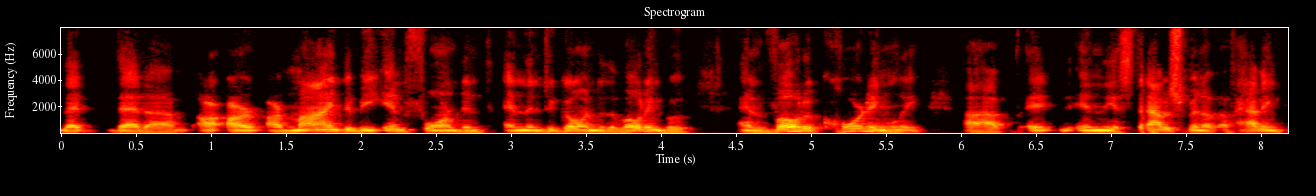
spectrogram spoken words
that that um, our, our, our mind to be informed and, and then to go into the voting booth and vote accordingly uh, in, in, the establishment of, of, having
